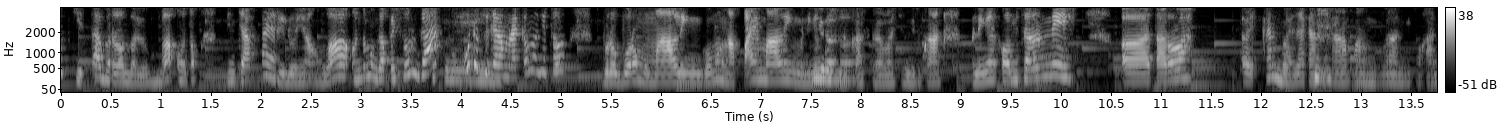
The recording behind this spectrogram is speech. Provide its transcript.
tuh kita berlomba-lomba untuk mencapai ridhonya Allah untuk menggapai surga. Hmm. udah pikiran mereka mah gitu. Boro-boro mau maling gue mau ngapain maling? Mendingan yeah. gue iya. sedekah segala macam gitu kan. Mendingan kalau misalnya nih uh, taruhlah eh, kan banyak kan sekarang pengangguran gitu kan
